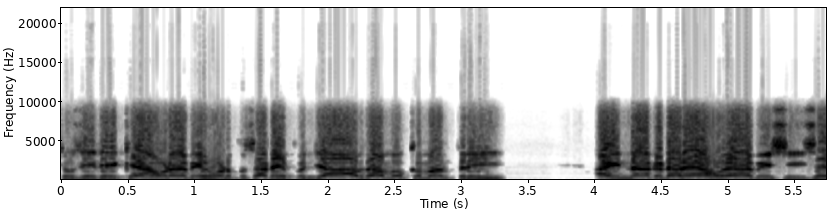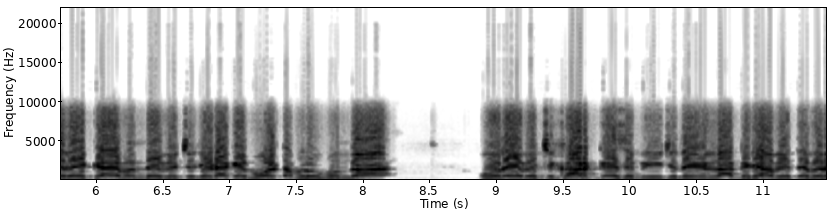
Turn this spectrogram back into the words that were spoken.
ਤੁਸੀਂ ਦੇਖਿਆ ਹੋਣਾ ਵੀ ਹੁਣ ਸਾਡੇ ਪੰਜਾਬ ਦਾ ਮੁੱਖ ਮੰਤਰੀ ਇੰਨਾ ਕੁ ਡਰਿਆ ਹੋਇਆ ਵੀ ਸ਼ੀਸ਼ੇ ਦੇ ਕੈਬਨ ਦੇ ਵਿੱਚ ਜਿਹੜਾ ਕਿ ਬੁਲਟ ਪ੍ਰੂਫ ਹੁੰਦਾ, ਉਹਦੇ ਵਿੱਚ ਖੜ ਕੇ ਸਪੀਚ ਦੇਣ ਲੱਗ ਜਾਵੇ ਤੇ ਫਿਰ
